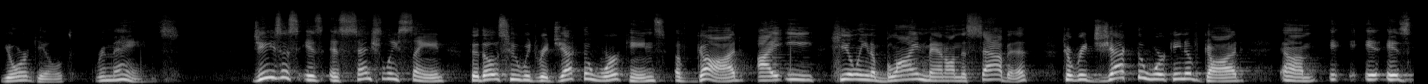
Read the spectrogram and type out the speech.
your guilt remains. Jesus is essentially saying to those who would reject the workings of God, i.e., healing a blind man on the Sabbath, to reject the working of God um, is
